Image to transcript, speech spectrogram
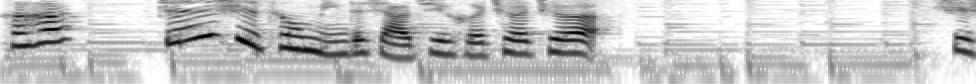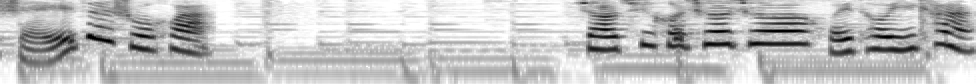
哈哈，真是聪明的小趣和车车。是谁在说话？小趣和车车回头一看，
